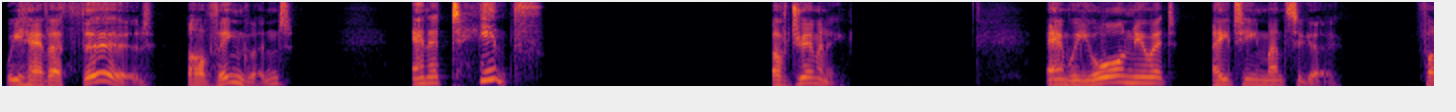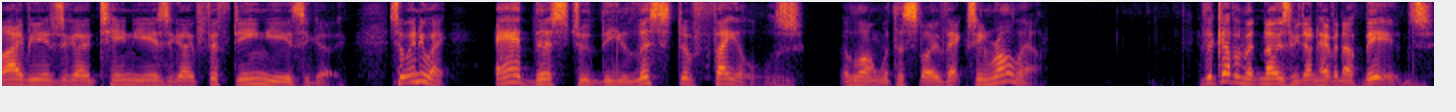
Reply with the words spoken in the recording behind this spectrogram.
We have a third of England and a tenth of Germany. And we all knew it 18 months ago, five years ago, 10 years ago, 15 years ago. So, anyway, add this to the list of fails along with the slow vaccine rollout. If the government knows we don't have enough beds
